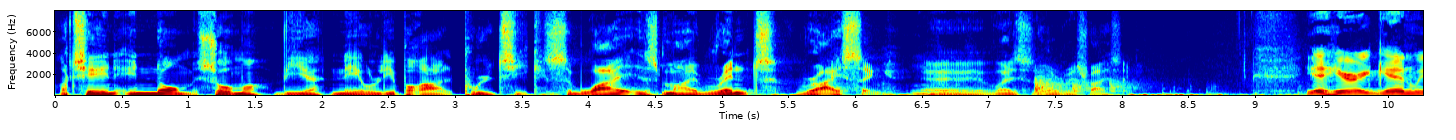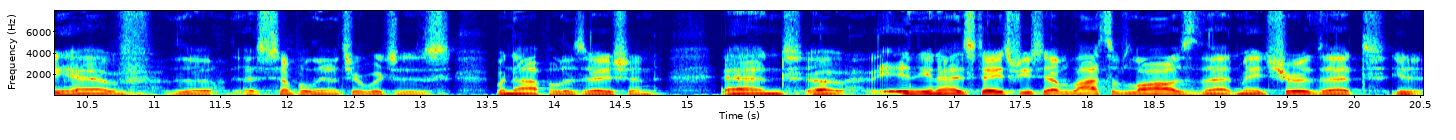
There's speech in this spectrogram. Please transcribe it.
og tjene enorme summer via neoliberal politik. So why is my rent rising? Uh, why is it always rising? Yeah, here again we have the a simple answer, which is monopolization. And uh, in the United States, we used to have lots of laws that made sure that you know,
